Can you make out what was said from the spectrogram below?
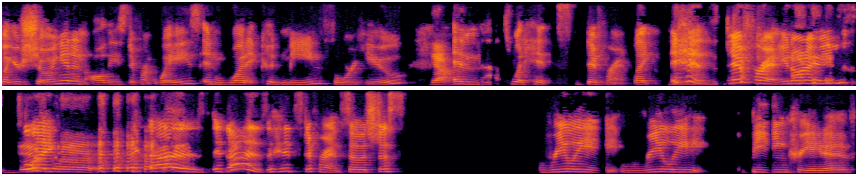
but you're showing it in all these different ways and what it could mean for you. Yeah. And that's what hits different. Like it mm-hmm. hits different. You know what i mean? like it does. It does. It hits different. So it's just really really being creative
